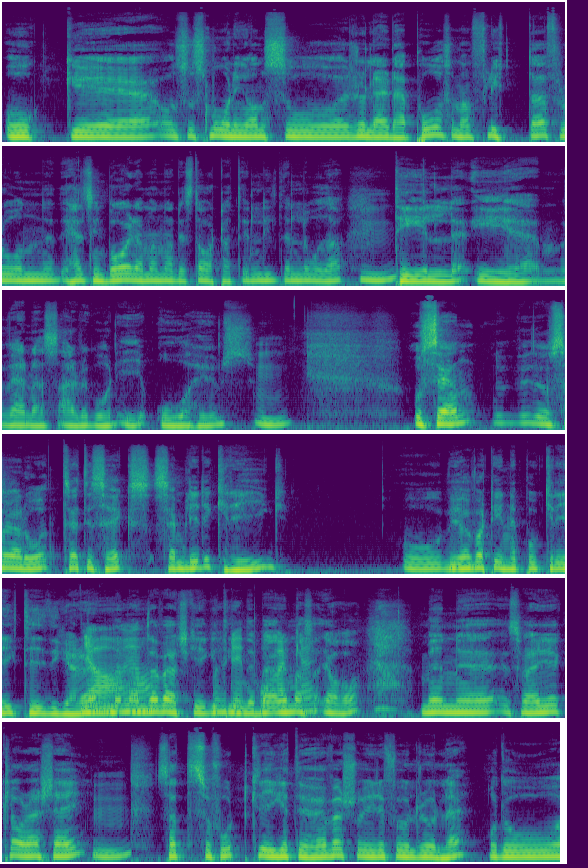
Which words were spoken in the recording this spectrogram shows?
Och, eh, och så småningom så rullar det där på så man flyttar från Helsingborg där man hade startat en liten låda Mm. till eh, Värnas Arvegård i Åhus. Mm. Och sen, sa jag då, 36, sen blir det krig. Och vi har varit inne på krig tidigare, Mm. Ja, men ja. andra världskriget innebär en massa... Ja, men eh, Sverige klarar sig. Mm. Så att så fort kriget är över så är det full rulle. Och då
